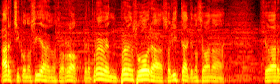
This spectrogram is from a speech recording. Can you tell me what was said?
archi conocidas de nuestro rock, pero prueben, prueben su obra solista que no se van a llevar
